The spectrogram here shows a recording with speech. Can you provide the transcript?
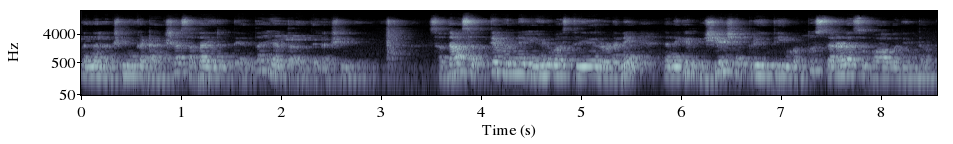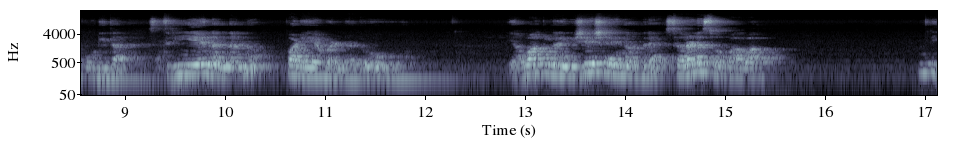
ನನ್ನ ಲಕ್ಷ್ಮೀ ಕಟಾಕ್ಷ ಸದಾ ಇರುತ್ತೆ ಅಂತ ಹೇಳ್ತಾರಂತೆ ಲಕ್ಷ್ಮೀ. ಸದಾ ಸತ್ಯವನ್ನು ಹೇಳುವ ಸ್ತ್ರೀಯರೊಡನೆ ನನಗೆ ವಿಶೇಷ ಪ್ರೀತಿ ಮತ್ತು ಸರಳ ಸ್ವಭಾವದಿಂದ ಕೂಡಿದ ಸ್ತ್ರೀಯೇ ನನ್ನನ್ನು ಪಡೆಯಬಲ್ಲಳು ಯಾವಾಗಲೂ ವಿಶೇಷ ಏನು ಅಂದರೆ ಸರಳ ಸ್ವಭಾವ. ಅಂದರೆ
